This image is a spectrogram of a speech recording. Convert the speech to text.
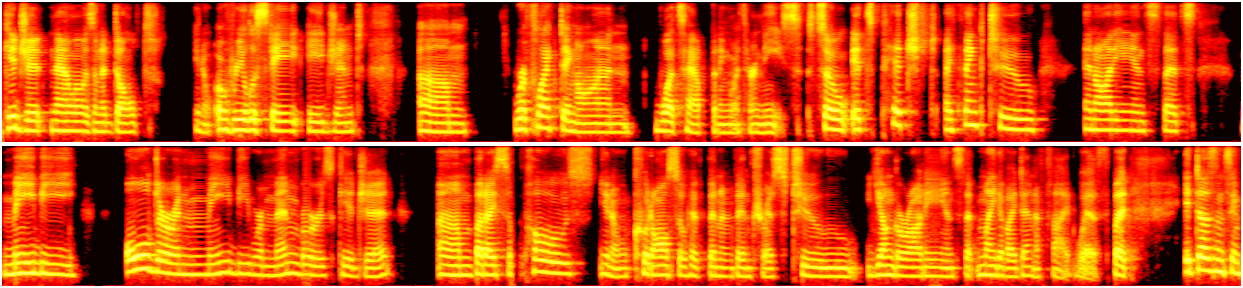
Gidget now as an adult, you know, a real estate agent, um, reflecting on what's happening with her niece. So it's pitched, I think, to an audience that's maybe older and maybe remembers Gidget, um, but I suppose you know could also have been of interest to younger audience that might have identified with. But it doesn't seem.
